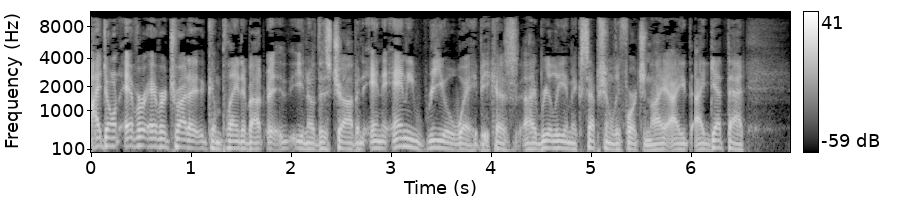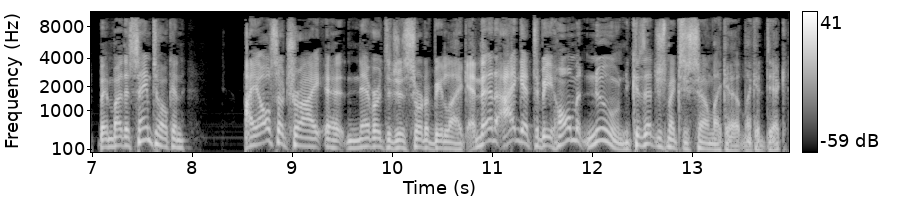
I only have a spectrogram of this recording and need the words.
I don't ever ever try to complain about uh, you know this job in, in any real way because I really am exceptionally fortunate. I I, I get that, but by the same token. I also try uh, never to just sort of be like, and then I get to be home at noon because that just makes you sound like a like a dick.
